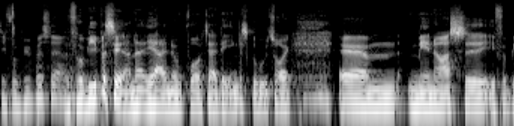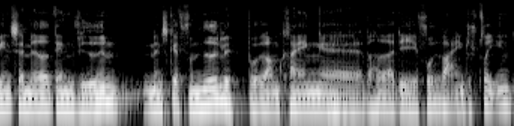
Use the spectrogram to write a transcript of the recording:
de forbipasserende? Forbipasserende, ja, nu prøver jeg det engelske udtryk. Øhm, men også øh, i forbindelse med den viden, man skal formidle, både omkring, øh, hvad hedder det, fodvejindustrien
